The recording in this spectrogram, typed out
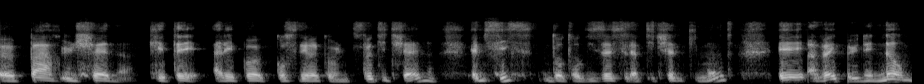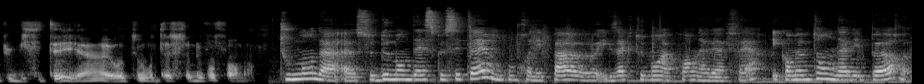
euh, par une chaîne qui était à l'époque considérée comme une petite chaîne, M6, dont on disait c'est la petite chaîne qui monte, et avec une énorme publicité hein, autour de ce nouveau format. Tout le monde a- se demandait ce que c'était, on ne comprenait pas euh, exactement à quoi on avait affaire, et qu'en même temps on avait peur.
